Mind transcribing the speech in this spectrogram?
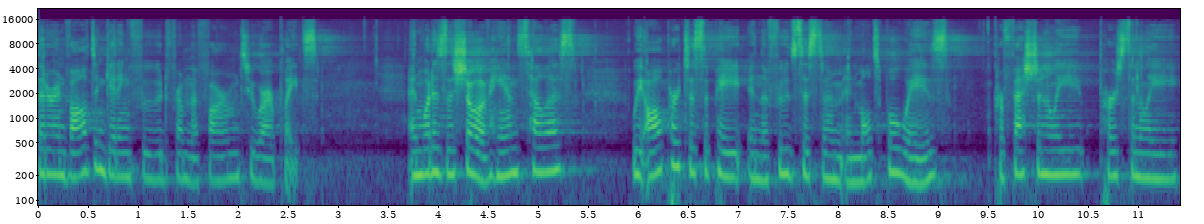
that are involved in getting food from the farm to our plates. And what does the show of hands tell us? We all participate in the food system in multiple ways professionally, personally,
